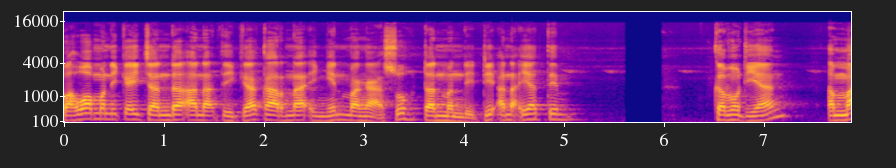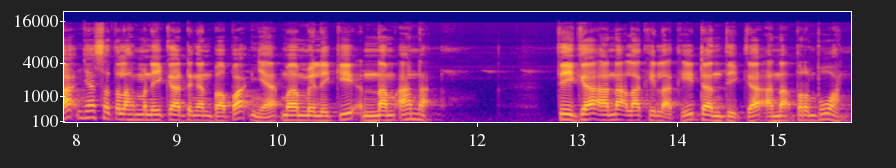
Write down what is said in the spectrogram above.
bahwa menikahi janda anak tiga karena ingin mengasuh dan mendidik anak yatim. Kemudian, emaknya setelah menikah dengan bapaknya memiliki enam anak tiga anak laki-laki dan tiga anak perempuan.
